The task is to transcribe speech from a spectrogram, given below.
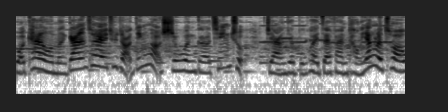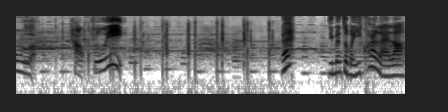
我看我们干脆去找丁老师问个清楚，这样就不会再犯同样的错误了。好主意。哎你们怎么一块来了？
